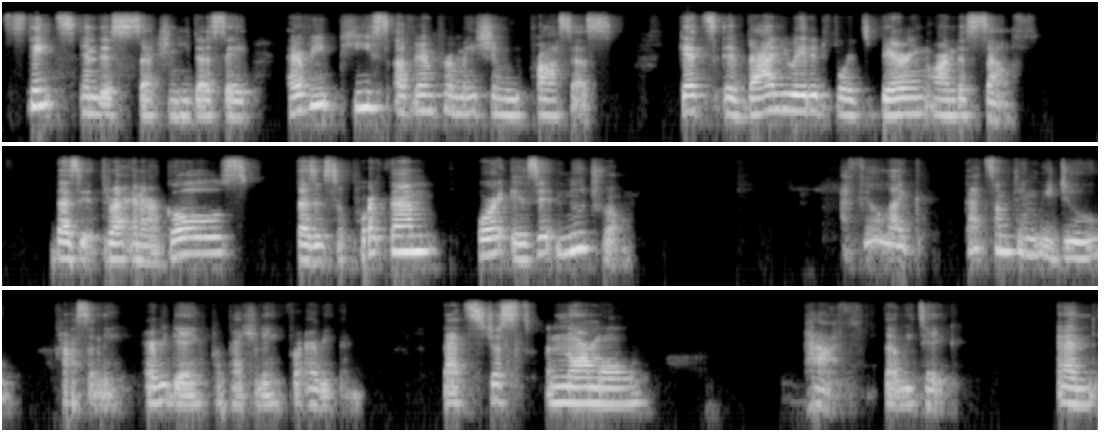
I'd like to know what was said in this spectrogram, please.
states in this section he does say every piece of information we process gets evaluated for its bearing on the self. Does it threaten our goals? Does it support them or is it neutral i feel like that's something we do constantly every day perpetually for everything that's just a normal path that we take. And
